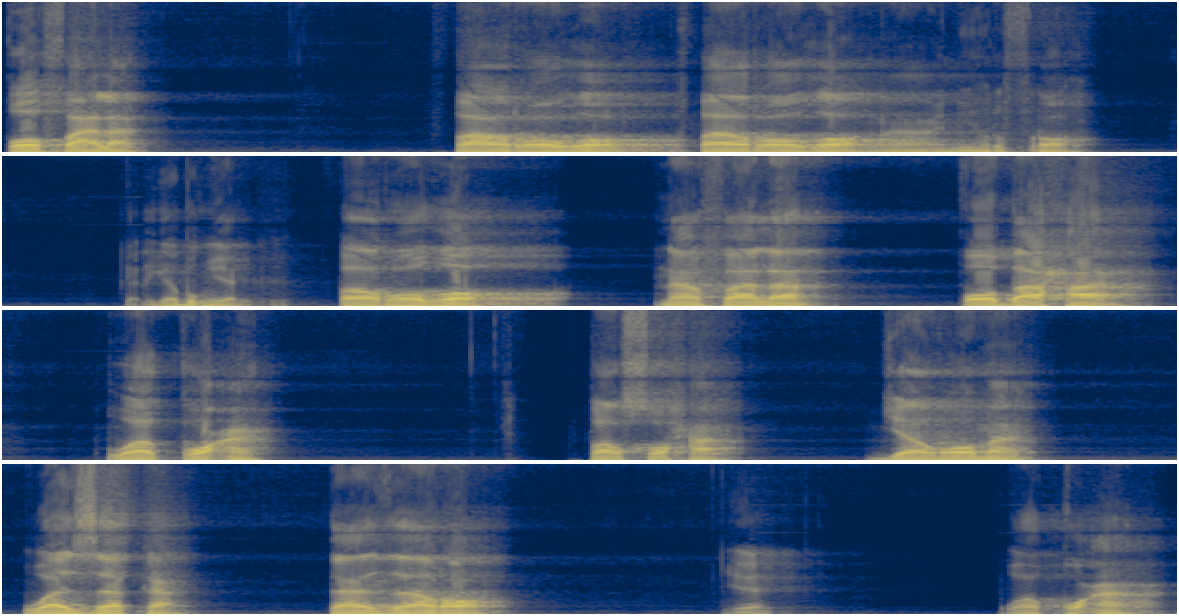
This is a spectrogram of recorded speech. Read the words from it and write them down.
Kofala Farogo, farogo. Nah, ini huruf roh. Gak digabung ya. Farogo, nafala, qabaha, waqa'a. Fasoha, jaroma, wazaka, tazara. Ya. Waqa'a.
